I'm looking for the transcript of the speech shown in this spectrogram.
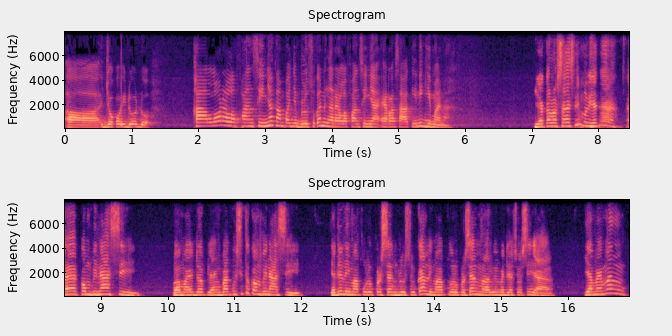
uh, Joko Widodo. Kalau relevansinya kampanye belusukan dengan relevansinya era saat ini gimana? Ya kalau saya sih melihatnya eh, kombinasi Mbak Maedop yang bagus itu kombinasi. Jadi 50% belusukan, 50% melalui media sosial. Ya memang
